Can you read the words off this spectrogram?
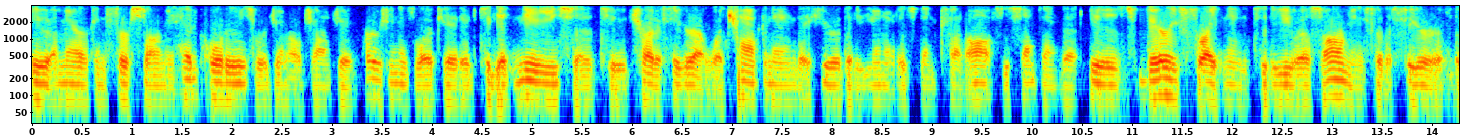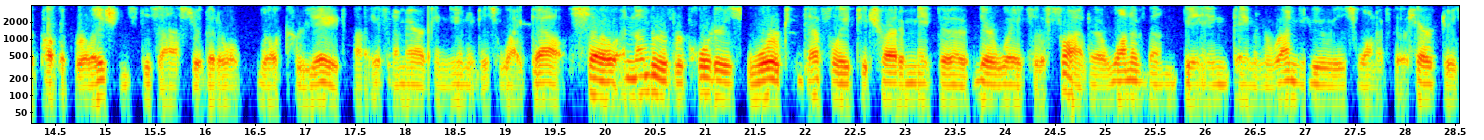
to American First Army headquarters, where General John J. Pershing is located, to get news, uh, to try to figure out what's happening. They hear that a unit has been cut off. Is something that is very frightening to the U.S. Army for the fear of the public relations disaster that it will, will create uh, if an American unit is wiped out. So a number of reporters worked definitely to try to make the, their way to the front. Uh, one of them being Damon Runyon, who is one of the characters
